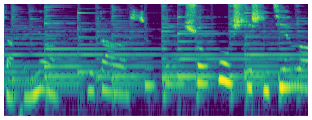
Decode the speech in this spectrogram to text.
小朋友，又到了苏菲说故事时间喽！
